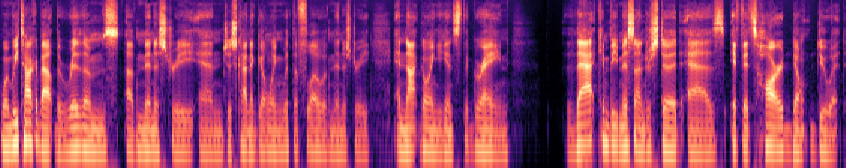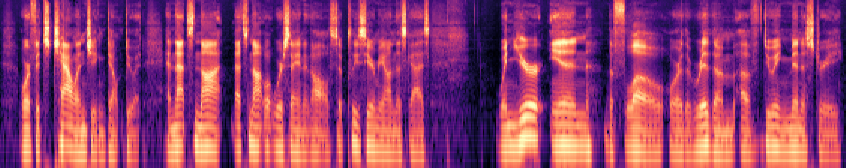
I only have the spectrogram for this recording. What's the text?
when we talk about the rhythms of ministry and just kind of going with the flow of ministry and not going against the grain, that can be misunderstood as if it's hard, don't do it, or if it's challenging, don't do it. And that's not that's not what we're saying at all. So please hear me on this, guys. When you're in the flow or the rhythm of doing ministry,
